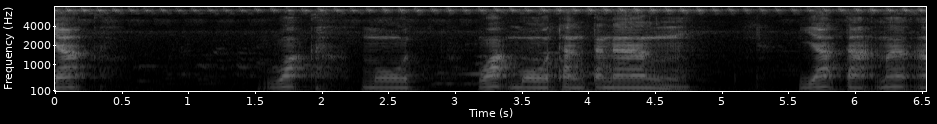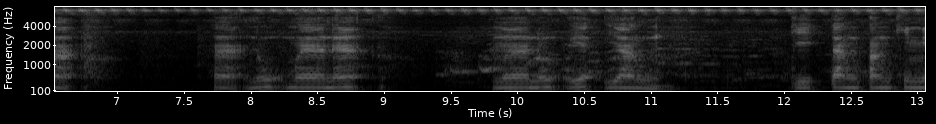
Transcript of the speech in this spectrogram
ยะวะโมวะโมทังตนังยะตะมะอะหะนุมานะมานุยะยัง จิตตังปังคิเม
